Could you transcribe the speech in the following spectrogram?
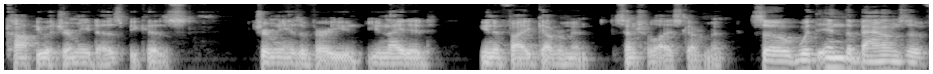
copy what Germany does because Germany has a very united unified government, centralized government. So within the bounds of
